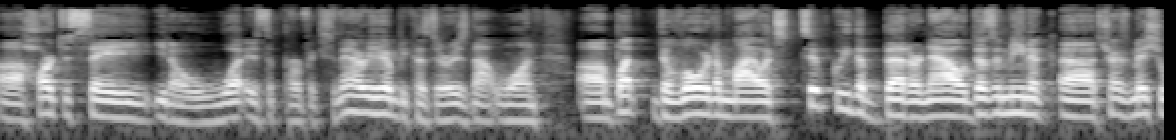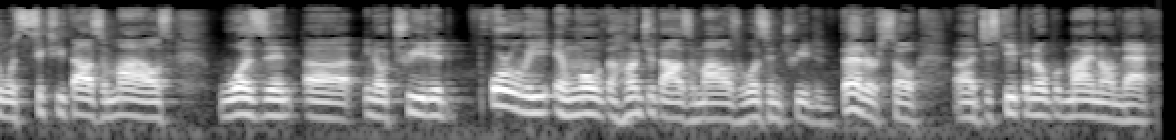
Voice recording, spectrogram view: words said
uh, hard to say, you know, what is the perfect scenario here because there is not one. Uh, but the lower the mileage, typically the better. Now, doesn't mean a transmission with 60,000 miles wasn't, uh, you know, treated poorly and one with 100,000 miles wasn't treated better. So uh, just keep an open mind on that.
